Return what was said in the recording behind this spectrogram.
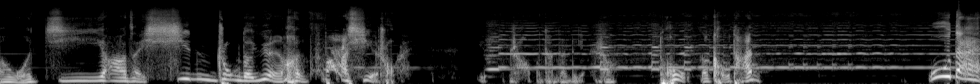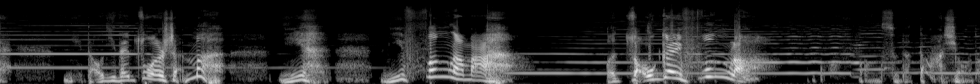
把我积压在心中的怨恨发泄出来，又朝他的脸上吐了口痰。无代，你到底在做什么？你，你疯了吗？我早该疯了！我放肆的大笑道。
